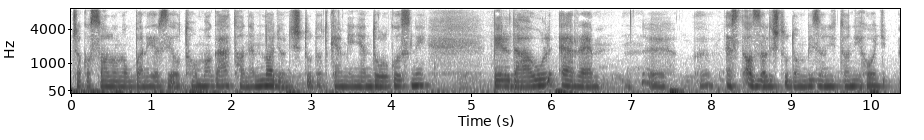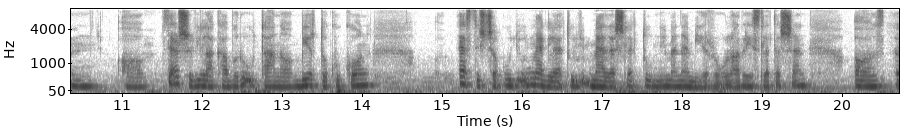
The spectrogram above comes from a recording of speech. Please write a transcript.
csak a szalonokban érzi otthon magát, hanem nagyon is tudott keményen dolgozni. Például erre ezt azzal is tudom bizonyítani, hogy mm, az első világháború után a birtokukon ezt is csak úgy, úgy meg lehet úgy mellesleg tudni, mert nem ír róla részletesen, az ö,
